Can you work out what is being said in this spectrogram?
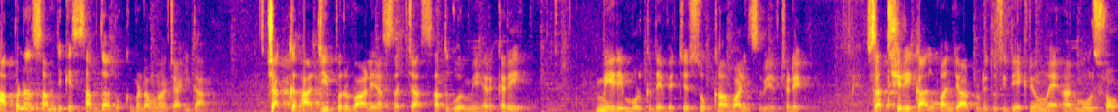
ਆਪਣਾ ਸਮਝ ਕੇ ਸਭ ਦਾ ਦੁੱਖ ਵੰਡਾਉਣਾ ਚਾਹੀਦਾ। ਚੱਕ ਹਾਜੀਪੁਰ ਵਾਲਿਆ ਸੱਚਾ ਸਤਗੁਰ ਮਿਹਰ ਕਰੇ, ਮੇਰੇ ਮੁਲਕ ਦੇ ਵਿੱਚ ਸੁੱਖਾਂ ਵਾਲੀ ਸਵੇਰ ਚੜੇ ਸਤਿ ਸ਼੍ਰੀ ਅਕਾਲ, ਪੰਜਾਬ ਟੁਡੇ ਤੁਸੀਂ ਦੇਖ ਰਹੇ ਹੋ, ਮੈਂ ਹਾਂ ਅਨਮੋਲ ਸਰੋ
